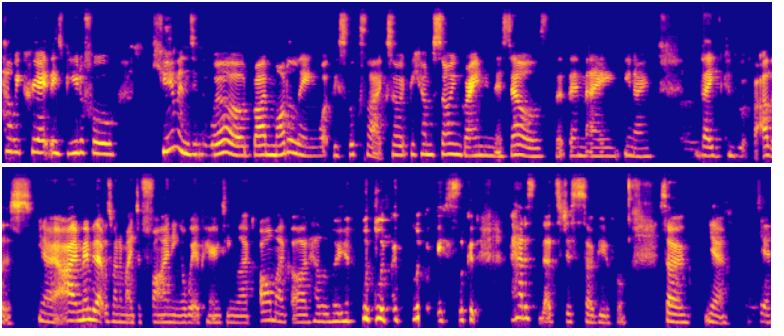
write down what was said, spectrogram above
how we create these beautiful humans in the world by modeling what this looks like. So it becomes so ingrained in their cells that then they you know they can do it for others. You know i remember that was one of my defining aware parenting like oh my god hallelujah look look at look at this look at how does that's just so beautiful. So yeah yeah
